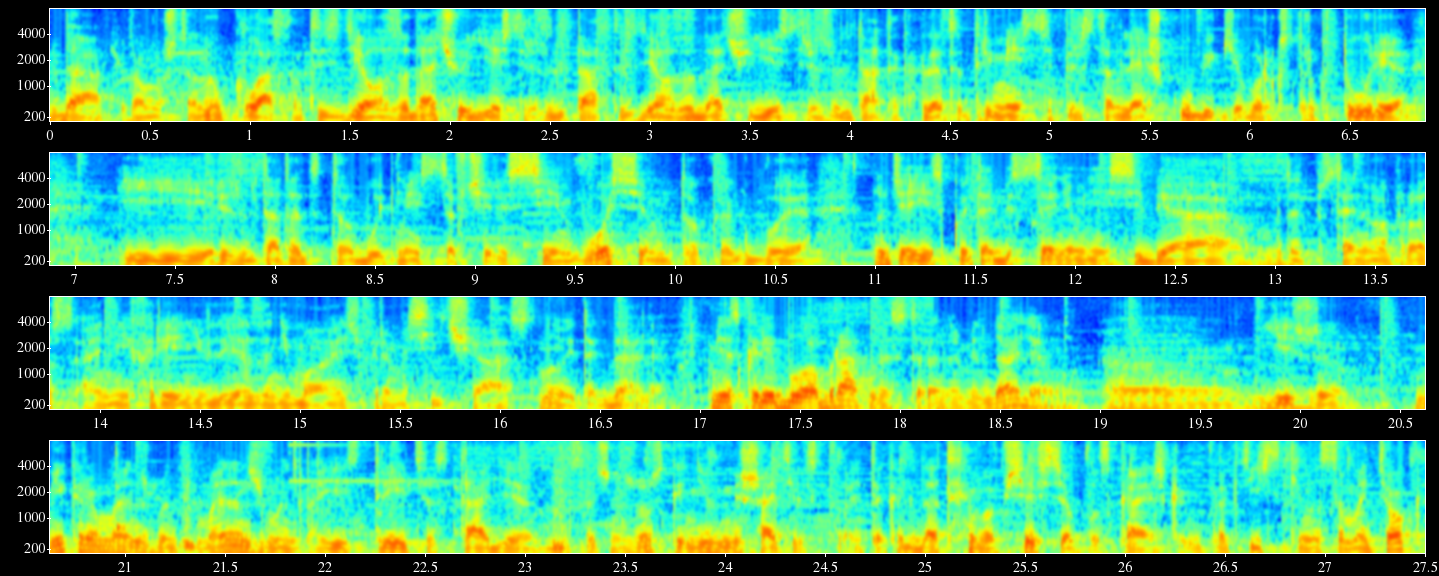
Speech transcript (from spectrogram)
Да, потому что, ну, классно, ты сделал задачу, есть результат, ты сделал задачу, есть результат. А когда ты три месяца переставляешь кубики в орг-структуре, и результат от этого будет месяцев через 7-8, то как бы ну, у тебя есть какое-то обесценивание себя, вот этот постоянный вопрос, а не хренью ли я занимаюсь прямо сейчас, ну и так далее. У меня скорее была обратная сторона медали. А, есть же микроменеджмент, менеджмент, а есть третья стадия, достаточно жесткое невмешательство. Это когда ты вообще все пускаешь как бы практически на самотек,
